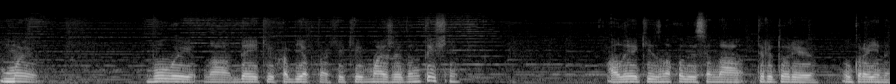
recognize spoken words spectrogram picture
ми були на деяких об'єктах, які майже ідентичні, але які знаходяться на території України.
